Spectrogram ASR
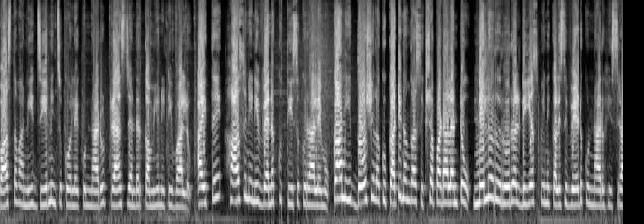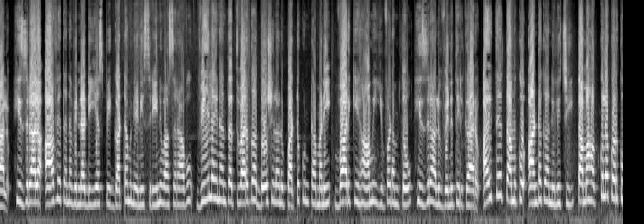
వాస్తవాన్ని జీర్ణించుకోలేకున్నారు ట్రాన్స్జెండర్ కమ్యూనిటీ వాళ్ళు. అయితే హాసినిని వెనక్కు తీసుకురాలేము. కానీ దోషులకు కఠినంగా శిక్ష పడాలంటూ నెల్లూరు రూరల్ డీఎస్పీని కలిసి వేడుకున్నారు హిజ్రాలు. హిజ్రాల ఆవేదన విన్న డీఎస్పీ ఘట్టంనేని శ్రీనివాసరావు వీలైనంత త్వరగా దోషులను పట్టుకుంటామని వారికి హామీ ఇవ్వడంతో హిజ్రాలు వెనుతిరిగారు అయితే తమకు అండగా నిలిచి తమ హక్కుల కొరకు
